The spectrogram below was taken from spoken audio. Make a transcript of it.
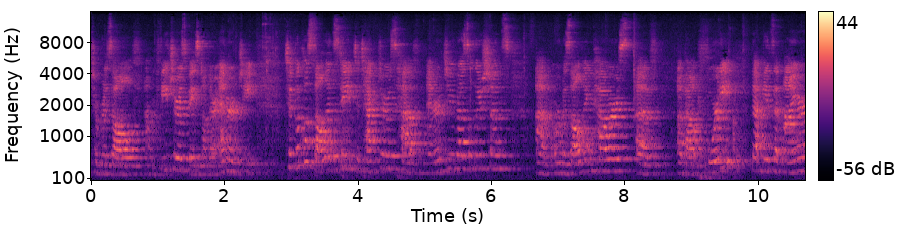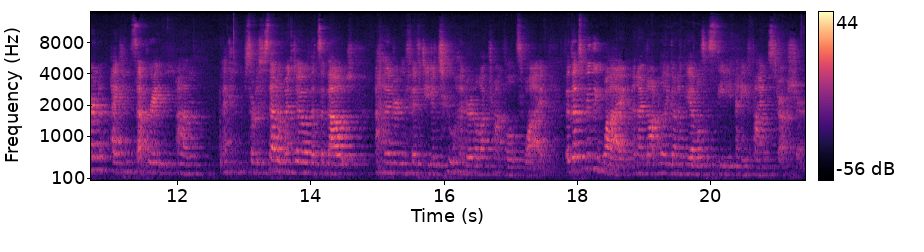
to, resolve um, features based on their energy. Typical solid-state detectors have energy resolutions um, or resolving powers of about 40. That means that iron, I can separate, um, I can sort of set a window that's about 150 to 200 electron volts wide. But that's really wide, and I'm not really going to be able to see any fine structure.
